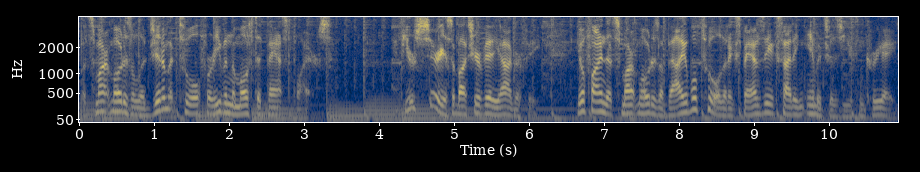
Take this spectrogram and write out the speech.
But smart mode is a legitimate tool for even the most advanced flyers if you're serious about your videography, you'll find that Smart Mode is a valuable tool that expands the exciting images you can create.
